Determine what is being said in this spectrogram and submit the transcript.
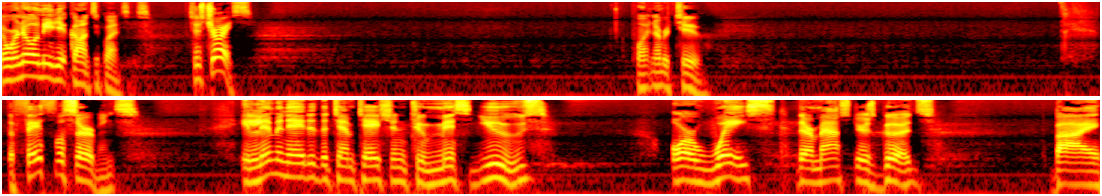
There were no immediate consequences. It's his choice. Point number two. The faithful servants eliminated the temptation to misuse or waste their master's goods by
